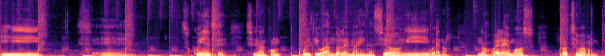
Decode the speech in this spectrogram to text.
y eh, cuídense, sigan cultivando la imaginación y bueno, nos veremos próximamente.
